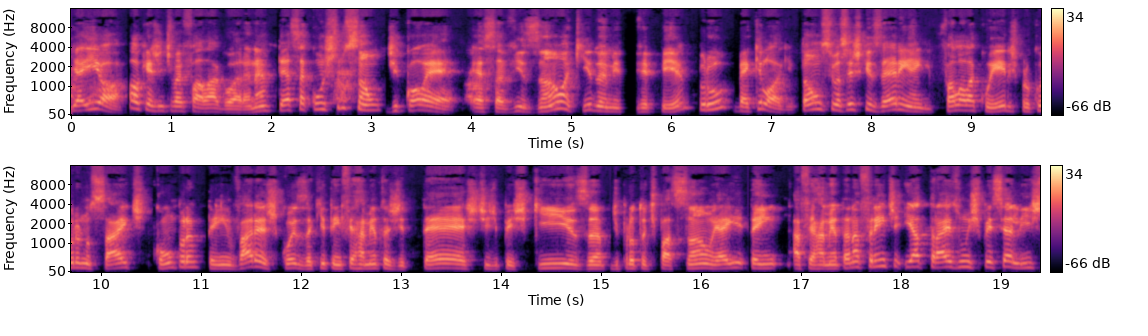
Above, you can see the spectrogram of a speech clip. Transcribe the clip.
E aí, ó, ó o que a gente vai falar agora, né? Dessa construção de qual é essa visão aqui do MVP pro backlog. Então, se vocês quiserem, fala lá com eles, procura no site, compra. Tem várias coisas aqui, tem ferramentas de teste, de pesquisa, de prototipação, e aí tem a ferramenta na frente e atrás um especialista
